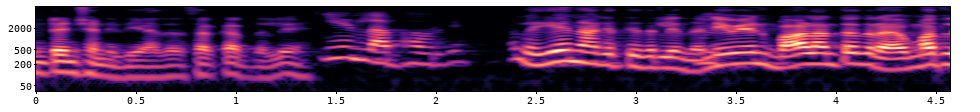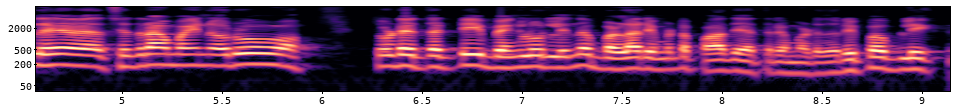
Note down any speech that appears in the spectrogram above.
ಇಂಟೆನ್ಷನ್ ಇದೆಯಾ ಅದರ ಸರ್ಕಾರದಲ್ಲಿ? ಏನು ಲಾಭ ಅವ್ರಿಗೆ? ಅಲ್ಲ ಏನಾಗುತ್ತೆ ಇದರಿಂದ ನೀವೇನು ಭಾಳ ಅಂತಂದ್ರೆ ಮೊದಲು ಸಿದ್ದರಾಮಯ್ಯನವರು ತೊಡೆ ತಟ್ಟಿ ಬೆಂಗಳೂರಿನಿಂದ ಬಳ್ಳಾರಿ ಮಟ್ಟ ಪಾದಯಾತ್ರೆ ಮಾಡಿದ್ರು. ರಿಪಬ್ಲಿಕ್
